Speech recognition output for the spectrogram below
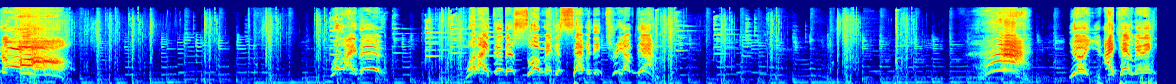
No! What'll I do? What'll I do? There's so many, 73 of them. Ah! You, I can't winning?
